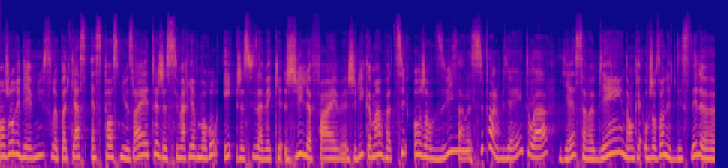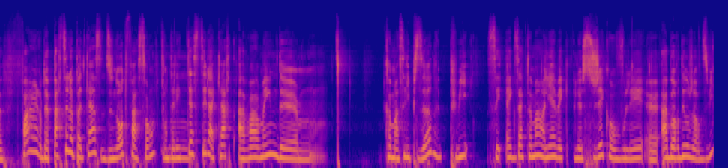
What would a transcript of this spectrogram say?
Bonjour et bienvenue sur le podcast Espace Mieux-être. Je suis Marie-Ève Moreau et je suis avec Julie Lefebvre. Julie, comment vas-tu aujourd'hui? Ça va super bien, toi? Yes, ça va bien. Donc aujourd'hui, on a décidé de faire, de partir le podcast d'une autre façon. On est allé mm. tester la carte avant même de hum, commencer l'épisode. Puis c'est exactement en lien avec le sujet qu'on voulait euh, aborder aujourd'hui.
